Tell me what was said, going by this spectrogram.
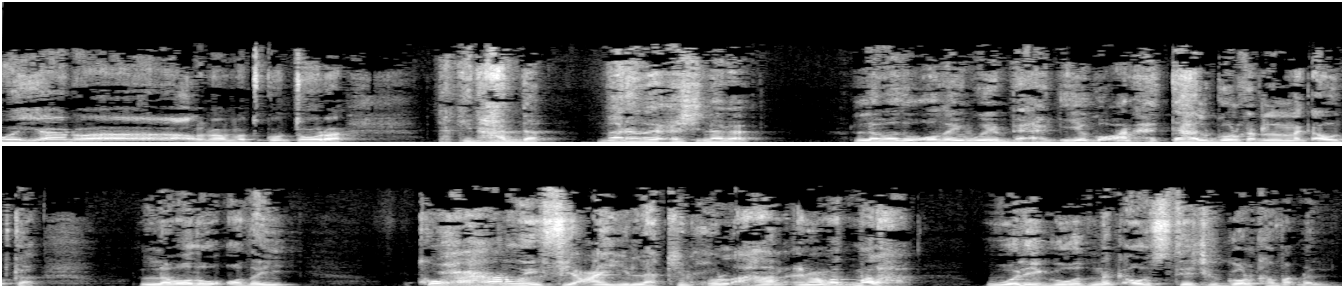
weeyaan cimaamad kutuura laakiin hadda marama ceshnaba labadu oday way baxeen iyagoo aan xitaa hal gool ka dhalin nag outka. Labadu oday koox ahaan way fiican yihiin laakiin xul ahaan cimaamad ma laha. Weligood nag stageka gool kama dhalin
